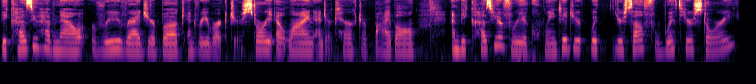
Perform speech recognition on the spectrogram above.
because you have now reread your book and reworked your story outline and your character Bible, and because you have reacquainted your, with yourself with your story,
